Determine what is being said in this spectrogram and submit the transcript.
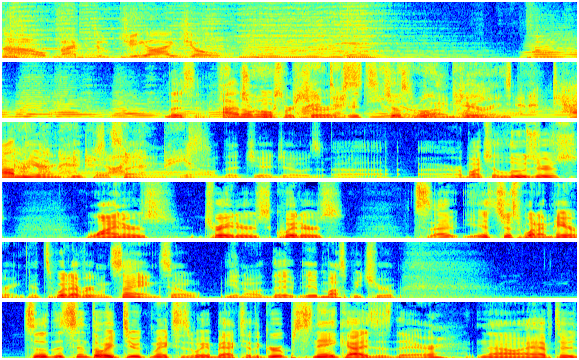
Now, back to G.I. Joe. Listen, I don't know for sure. It's just what I'm hearing. Planes and attack I'm hearing people saying, you know, that G.I. Joes uh, are a bunch of losers, whiners, traitors, quitters. It's, uh, it's just what I'm hearing. It's what everyone's saying. So, you know, they, it must be true. So the Synthoid Duke makes his way back to the group. Snake Eyes is there. Now, I have to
